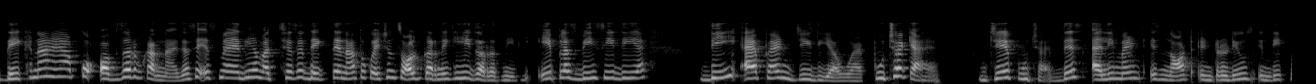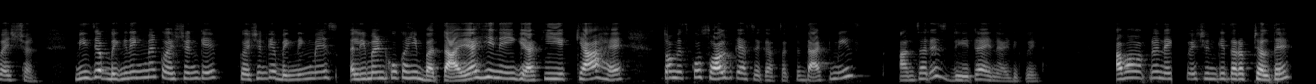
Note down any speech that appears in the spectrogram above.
देखना है आपको ऑब्ज़र्व करना है। जैसे इसमें यदि हम अच्छे से देखते ना तो क्वेश्चन सॉल्व करने की ही ज़रूरत नहीं थी। A plus B C D है। डी एफ़ एंड जी दिया हुआ है। पूछा क्या है? जे पूछा है। This element is not introduce in the question mean जब बिगनिंग में क्वेश्चन के क्वेश्चन के बिगनिंग में इस एलिमेंट को कहीं बताया ही नहीं गया कि ये क्या है तो हम इसको सॉल्व कैसे कर सकते that means answer is data inadequate अब हम अपने नेक्स्ट क्वेश्चन की तरफ़ चलते हैं।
